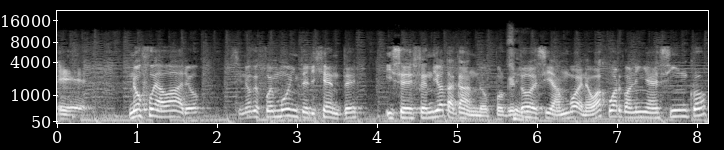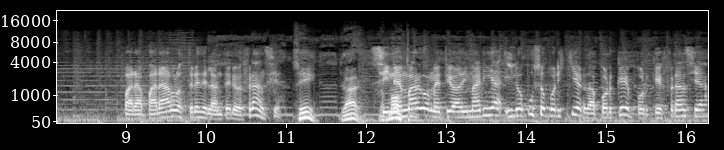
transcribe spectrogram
Eh, no fue avaro, sino que fue muy inteligente y se defendió atacando. Porque Sí. todos decían, bueno, va a jugar con línea de 5 para parar los tres delanteros de Francia. sí, claro. Sin monstruos. embargo, metió a Di María y lo puso por izquierda. ¿Por qué? Porque Francia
